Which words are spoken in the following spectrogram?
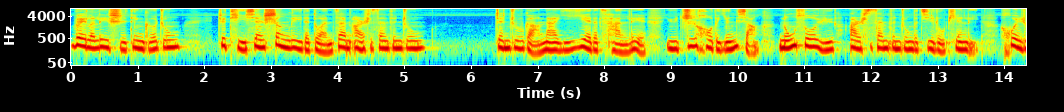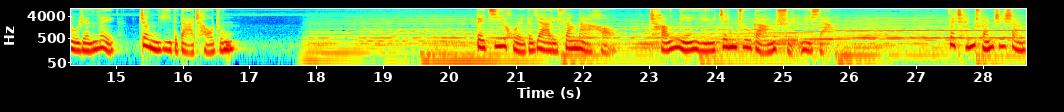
为了历史定格中这体现胜利的短暂二十三分钟。珍珠港那一夜的惨烈与之后的影响，浓缩于二十三分钟的纪录片里，汇入人类正义的大潮中。被击毁的亚利桑那号，长眠于珍珠港水域下，在沉船之上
